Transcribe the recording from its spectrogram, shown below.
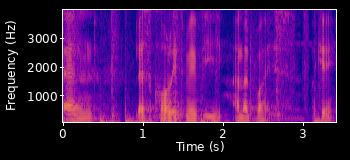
and let's call it maybe an advice, okay?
